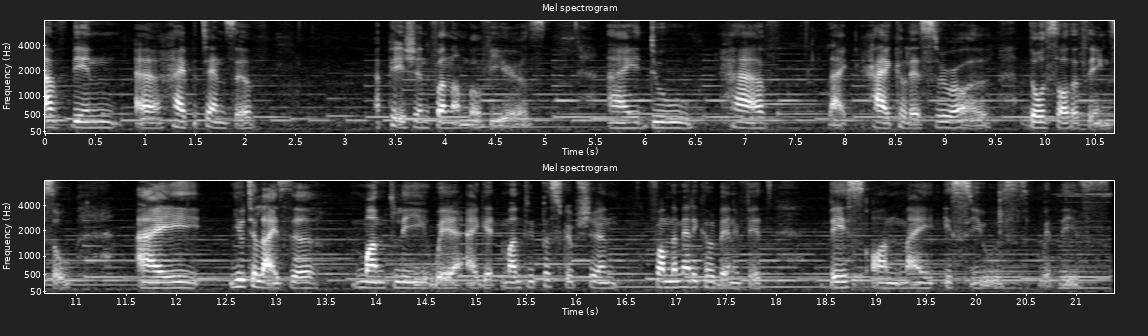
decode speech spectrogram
I've been a hypertensive a patient for a number of years. I do have like high cholesterol, those sort of things. So I utilize the monthly where I get monthly prescription from the medical benefit based on my issues with these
